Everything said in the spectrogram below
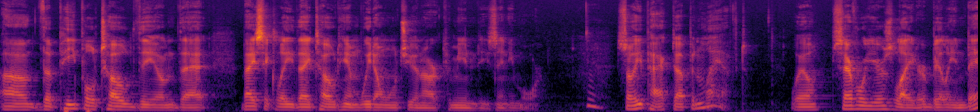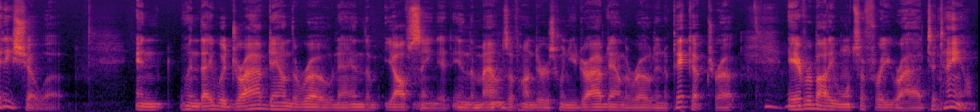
uh, the people told them that basically they told him, We don't want you in our communities anymore. So he packed up and left. Well, several years later, Billy and Betty show up. And when they would drive down the road, and the, y'all have seen it in the mountains of Honduras, when you drive down the road in a pickup truck, everybody wants a free ride to town.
